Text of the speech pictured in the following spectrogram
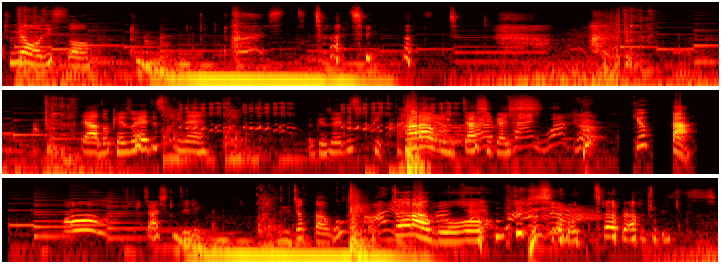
두 명 어딨어 진짜 야너 계속 헤드스핀 해너 계속 헤드스핀 하라고 이 자식아 씨 큐까 어, 이 자식들이 늦었다고? 어쩌라고? 씨, 어쩌라고? 씨.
